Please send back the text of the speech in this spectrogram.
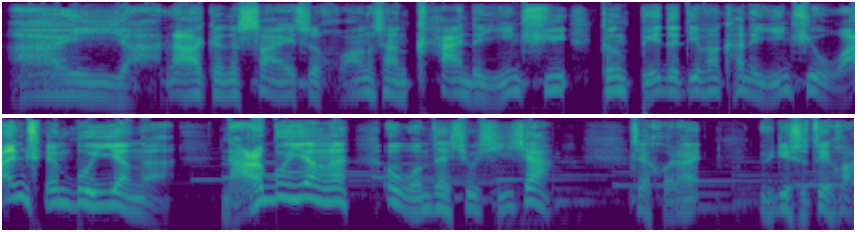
哎呀，那跟上一次皇上看的营区跟别的地方看的营区完全不一样啊！哪儿不一样呢？哦，我们再休息一下，再回来与历史对话。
